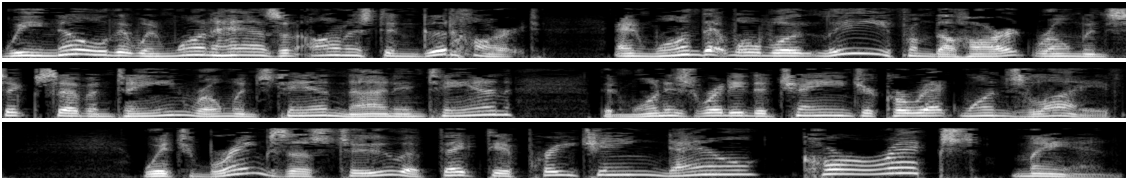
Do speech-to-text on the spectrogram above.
we know that when one has an honest and good heart, and one that will believe from the heart, Romans 6:17, Romans 10:9 and 10, then one is ready to change or correct one's life. Which brings us to effective preaching now corrects man.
